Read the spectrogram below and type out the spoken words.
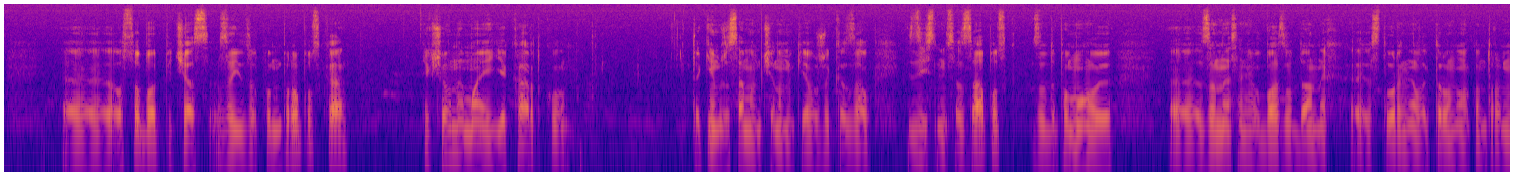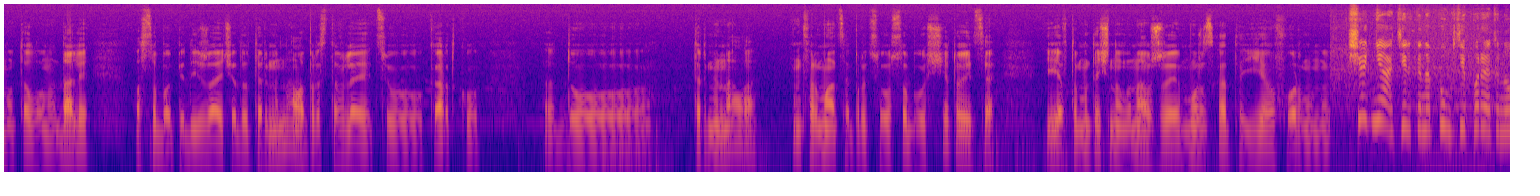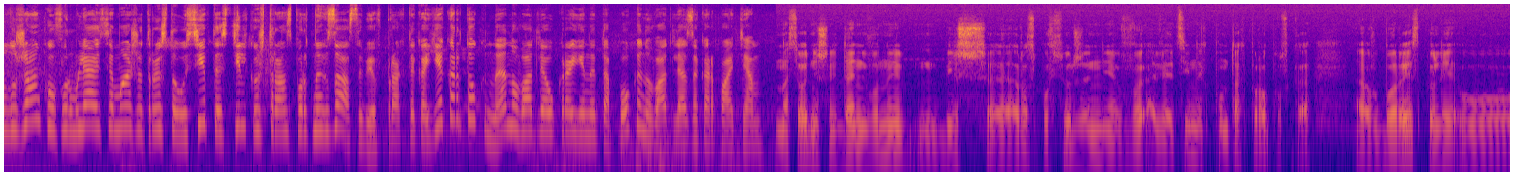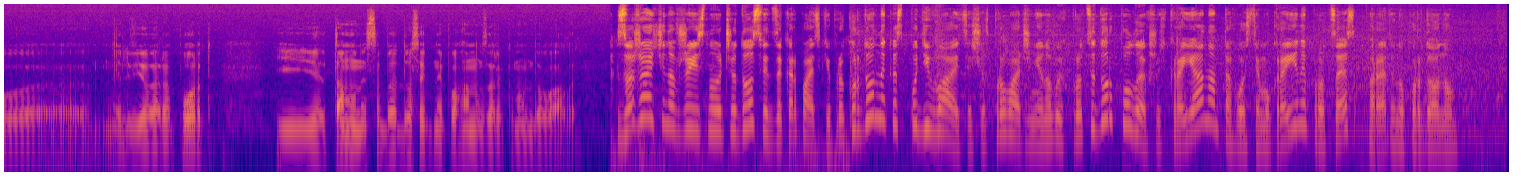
Е, Особа під час заїзду в пункт пропуска, якщо вона має є картку, таким же самим чином, як я вже казав, здійснюється запуск за допомогою е, занесення в базу даних е, створення електронного контрольного талону. Далі особа, під'їжджаючи до терміналу, представляє цю картку до термінала. Інформація про цю особу щитується і автоматично вона вже, можна сказати, є оформленою. Щодня тільки на пункті перетину Лужанку оформляються майже 300 осіб та стільки ж транспортних засобів. Практика є карток не нова для України та поки нова для Закарпаття. На сьогоднішній день вони більш е, розповсюджені в авіаційних пунктах пропуска Е, в Борисполі, у е, Львів аеропорт, і там вони себе досить непогано зарекомендували. Зважаючи на вже існуючий досвід, закарпатські прикордонники сподіваються, що впровадження нових процедур полегшить краянам та гостям України процес перетину кордону.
